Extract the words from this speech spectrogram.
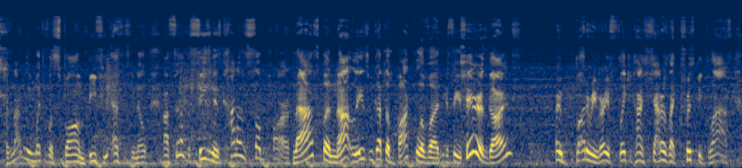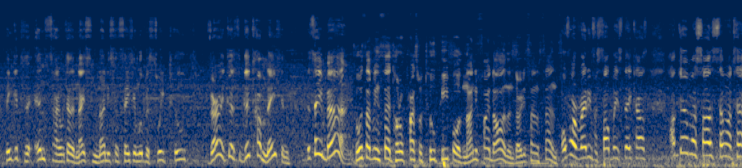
There's not really much of a strong beefy essence, you know. I feel like the seasoning is kind of subpar. Last but not least, we got the baklava. You can see, cheers, guys. Very buttery, very flaky, kind of shatters like crispy glass. Then get to the inside, which has a nice nutty sensation, a little bit sweet too. Very good, it's a good combination. This ain't bad. So with that being said, total price for two people is $95.37. Overall rating for Salt Bae Steakhouse, I'll give them a solid 7 out of 10.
